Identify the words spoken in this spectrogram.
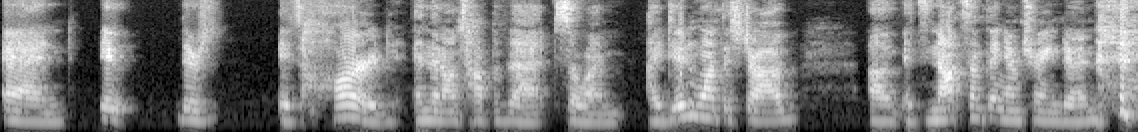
And it there's it's hard. And then on top of that so i'm i didn't want this job. Um, it's not something i'm trained in.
